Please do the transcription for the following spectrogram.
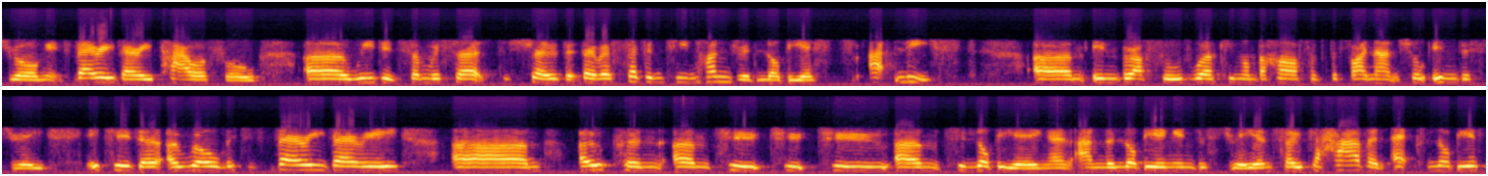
strong. It's very, very powerful. Uh, we did some research to show that there are 1,700 lobbyists at least um, in Brussels working on behalf of the financial industry. It is a, a role that is very, very um, open um, to to to um, to lobbying and, and the lobbying industry, and so to have an ex lobbyist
